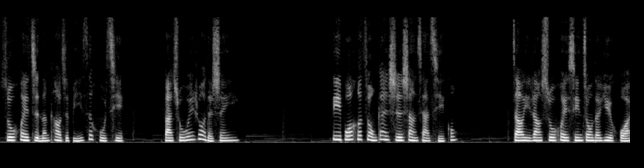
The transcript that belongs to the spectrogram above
苏慧只能靠着鼻子呼气，发出微弱的声音。李博和总干事上下齐攻，早已让苏慧心中的欲火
